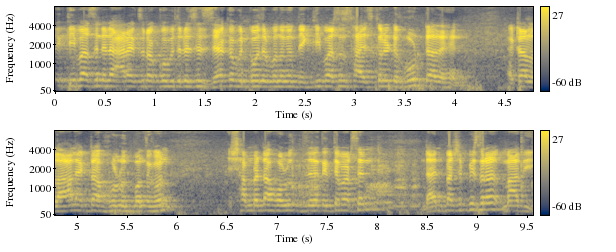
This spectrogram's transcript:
দেখতেই পাচ্ছেন এটা আরেক জোড়া কবিতা রয়েছে, জ্যাকবিন কবিতার বন্ধুগণ, দেখতেই পাচ্ছেন সাইজ কোয়ালিটি হুডটা দেখেন। একটা লাল, একটা হলুদ বন্ধুগণ। সামনেটা হলুদ, যেটা দেখতে পাচ্ছেন, ডান পাশে পিছনে মাদি,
